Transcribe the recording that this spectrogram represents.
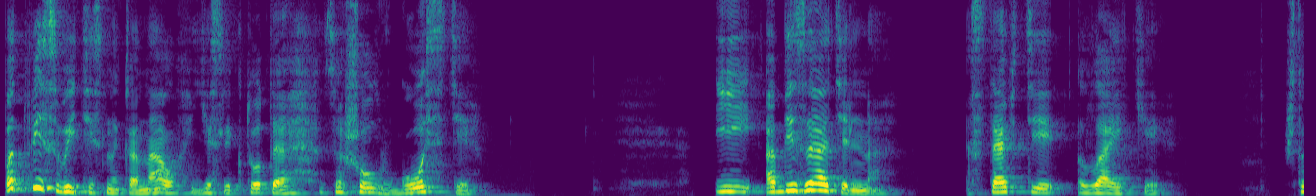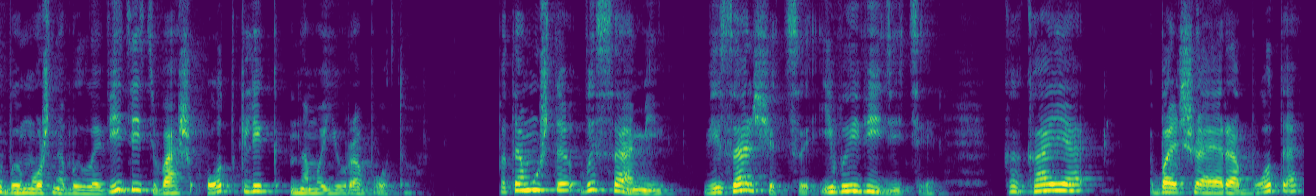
Подписывайтесь на канал, если кто-то зашел в гости. И обязательно ставьте лайки, чтобы можно было видеть ваш отклик на мою работу. Потому что вы сами вязальщицы, и вы видите, какая большая работа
